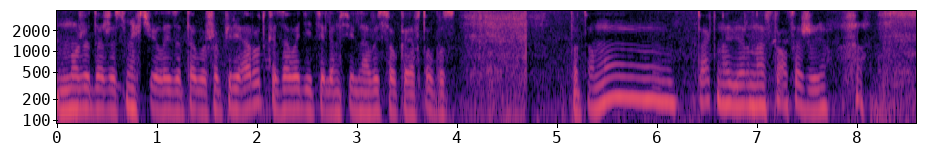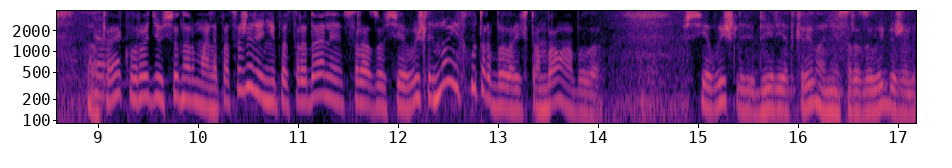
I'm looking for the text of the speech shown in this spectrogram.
Может, даже смягчило из-за того, что перегородка за водителем сильно высокий автобус. Потому так, наверное, остался жив. А так, вроде все нормально. Пассажиры не пострадали, сразу все вышли. Ну, их утро было, их там мама была. Все вышли, двери открыла, они сразу выбежали.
